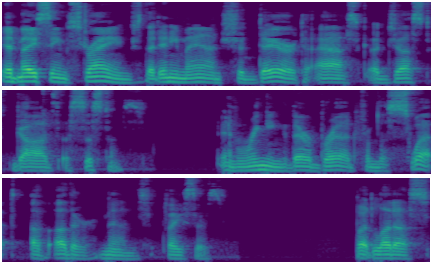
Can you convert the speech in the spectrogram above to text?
It may seem strange that any man should dare to ask a just God's assistance in wringing their bread from the sweat of other men's faces. But let us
